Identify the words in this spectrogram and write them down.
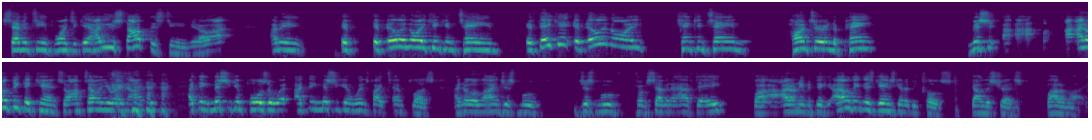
17 points a game. How do you stop this team? You know, I, I mean, if if Illinois can contain, if they can, if Illinois can contain Hunter in the paint Michigan, I, I, don't think they can. So I'm telling you right now, I think I think Michigan pulls away. I think Michigan wins by 10 plus. I know the line just moved just moved from seven and a half to eight, but I don't even think I don't think this game's going to be close down the stretch. Bottom line.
